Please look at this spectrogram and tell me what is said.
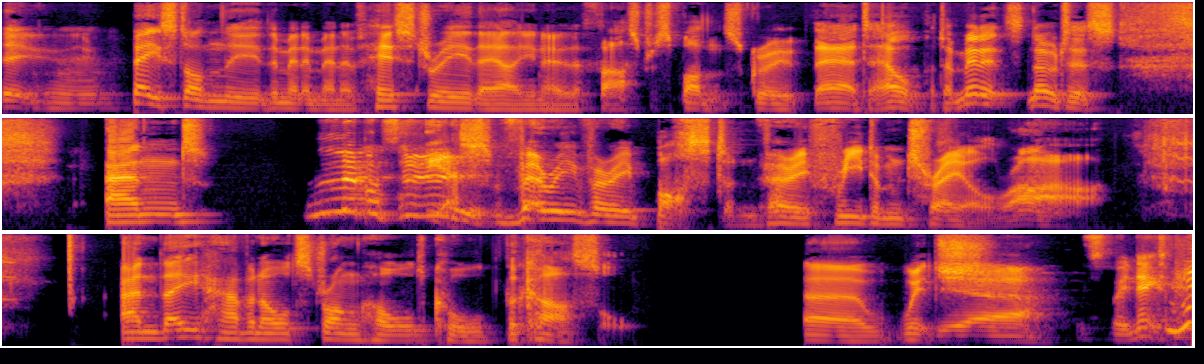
it- based on the the Minutemen of history, they are you know the fast response group there to help at a minute's notice, and Liberty. Yes, very, very Boston, very Freedom Trail, rah. And they have an old stronghold called the Castle, uh, which Yeah. It's next.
